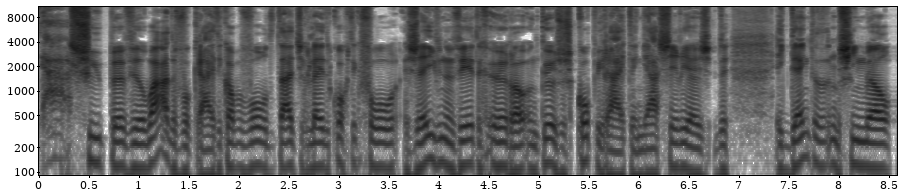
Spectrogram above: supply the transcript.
ja, super veel waarde voor krijgt. Ik had bijvoorbeeld een tijdje geleden kocht ik voor 47 euro een cursus copywriting. Ja, serieus. Ik denk dat het misschien wel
